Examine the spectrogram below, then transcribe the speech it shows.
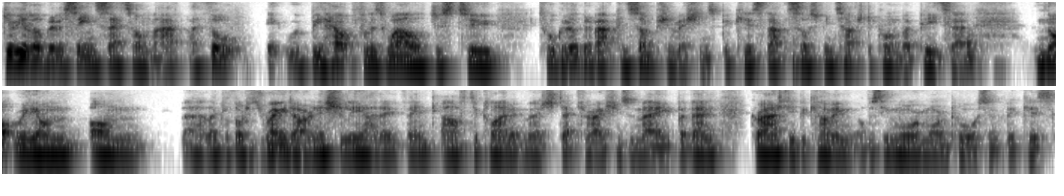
give you a little bit of a scene set on that. I thought it would be helpful as well just to talk a little bit about consumption emissions because that's also been touched upon by Peter, not really on on uh, local authorities' radar initially, I don't think, after climate emergency declarations were made, but then gradually becoming obviously more and more important because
